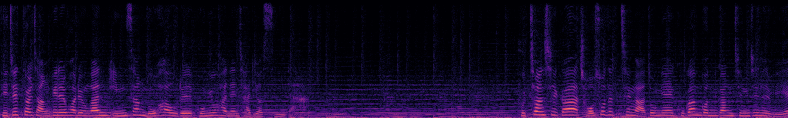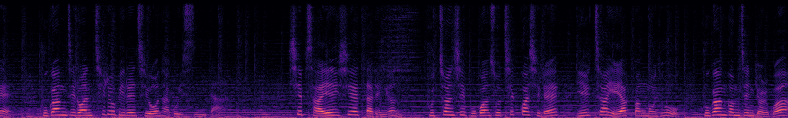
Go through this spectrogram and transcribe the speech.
디지털 장비를 활용한 임상 노하우를 공유하는 자리였습니다. 부천시가 저소득층 아동의 구강 건강 증진을 위해 구강 질환 치료비를 지원하고 있습니다. 14일 시에 따르면 부천시 보건소 치과실에 1차 예약 방문 후 구강 검진 결과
